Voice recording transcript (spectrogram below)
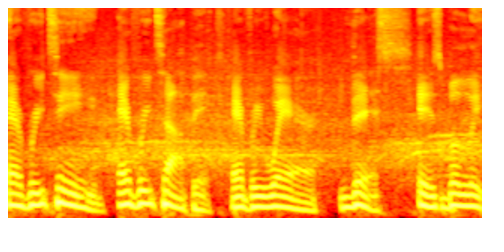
Every team, every topic, everywhere. This is Believe.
